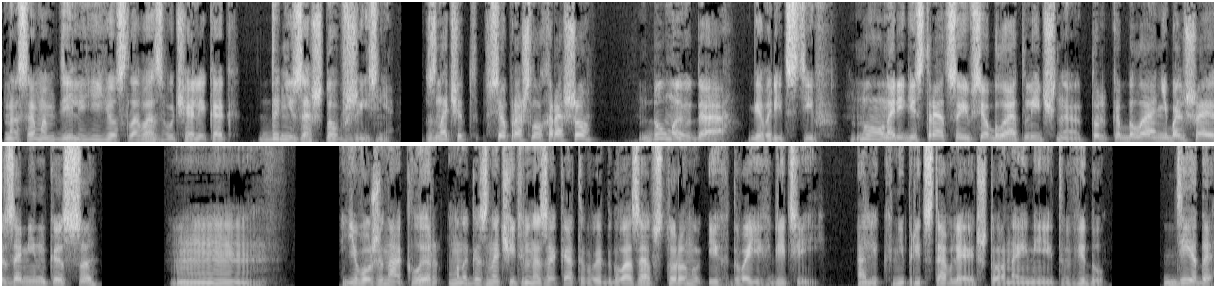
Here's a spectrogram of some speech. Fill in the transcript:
На самом деле ее слова звучали как «да ни за что в жизни». «Значит, все прошло хорошо?» «Думаю, да», — говорит Стив. «Ну, на регистрации все было отлично, только была небольшая заминка с...» «Ммм...» Его жена Клэр многозначительно закатывает глаза в сторону их двоих детей. Алик не представляет, что она имеет в виду. «Деда»,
